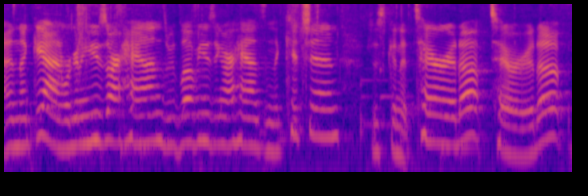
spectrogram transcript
And again, we're gonna use our hands. We love using our hands in the kitchen. Just gonna tear it up, tear it up.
